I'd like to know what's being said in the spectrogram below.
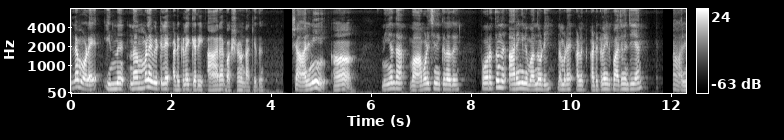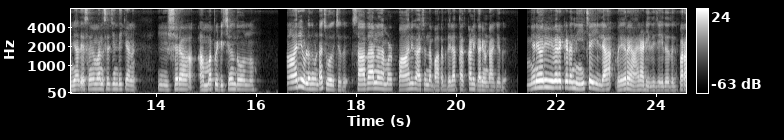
അല്ല മോളെ ഇന്ന് നമ്മളെ വീട്ടിലെ അടുക്കളയിൽ കയറി ആരാ ഭക്ഷണം ഉണ്ടാക്കിയത്? ശാലിനി ആ നീ എന്താ വാ പൊളിച്ച് നിൽക്കുന്നത്? പുറത്തുനിന്ന് ആരെങ്കിലും വന്നോടി നമ്മുടെ അടുക്കളയിൽ പാചകം ചെയ്യാൻ? ശാലിനി അതേസമയം മനസ്സിൽ ചിന്തിക്കുകയാണ് ഈശ്വര അമ്മ പിടിച്ചെന്ന് തോന്നുന്നു. കാര്യമുള്ളതുകൊണ്ടാണ് ചോദിച്ചത്. സാധാരണ നമ്മൾ പാൽ കാച്ചുന്ന പാത്രത്തിലാണ് തക്കാളി കറി ഉണ്ടാക്കിയത്. ഇങ്ങനെ ഒരു വിവരക്കേട് നീ ചെയ്യില്ല. വേറെ ആരാടി ഇത് ചെയ്തത്? പറ.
